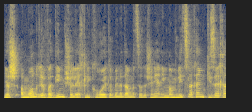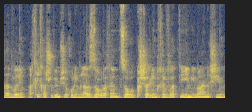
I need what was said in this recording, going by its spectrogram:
יש המון רבדים של איך לקרוא את הבן אדם בצד השני, אני ממליץ לכם כי זה אחד הדברים הכי חשובים שיכולים לעזור לכם ליצור קשרים חברתיים עם האנשים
